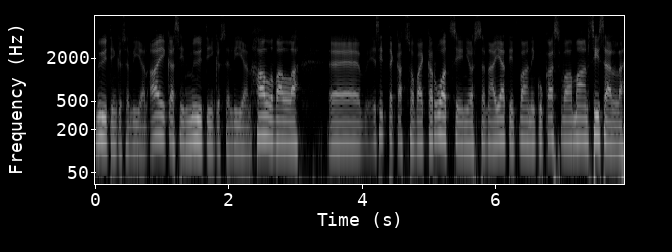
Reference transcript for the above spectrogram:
myytiinkö se liian aikaisin, myytiinkö se liian halvalla, ja sitten katsoo vaikka Ruotsiin, jossa nämä jätit vaan niin kuin kasvaa maan sisällä,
